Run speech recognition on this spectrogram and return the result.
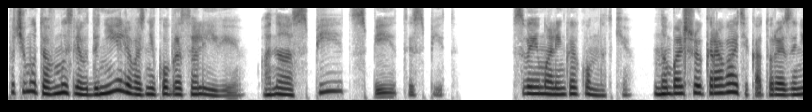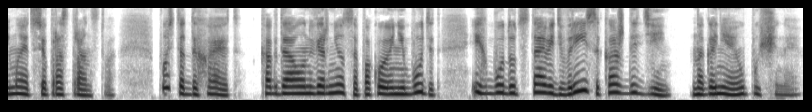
Почему-то в мыслях Даниэля возник образ Оливии. Она спит, спит и спит. В своей маленькой комнатке. На большой кровати, которая занимает все пространство. Пусть отдыхает. Когда он вернется, покоя не будет. Их будут ставить в рейсы каждый день, нагоняя упущенные.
